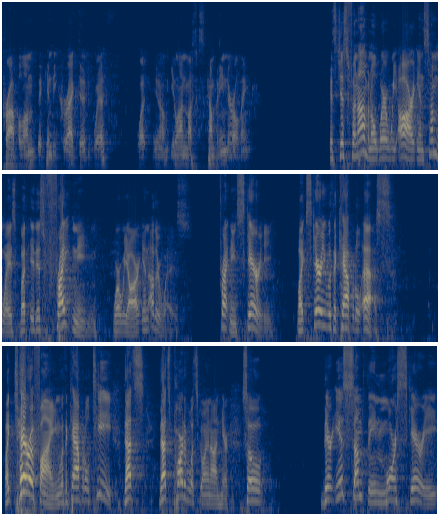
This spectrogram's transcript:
problem that can be corrected with what, you know, Elon Musk's company Neuralink. It's just phenomenal where we are in some ways, but it is frightening where we are in other ways. Frightening, scary, like scary with a capital S, like terrifying with a capital T. That's, that's part of what's going on here. So there is something more scary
